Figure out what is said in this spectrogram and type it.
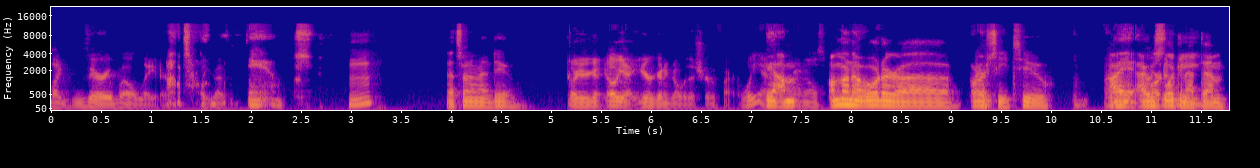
like very well later. That's Like damn Hmm? that's what i'm gonna do Oh, you're gonna. Oh, yeah, you're gonna go with a Surefire. Well, yeah. Yeah, I'm- else- i'm gonna order a rc2 I, I was looking me- at them.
